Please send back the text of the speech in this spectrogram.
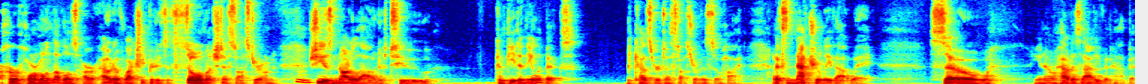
her hormone levels are out of whack. She produces so much testosterone. Hmm. She is not allowed to compete in the Olympics because her testosterone is so high. And it's naturally that way. So, you know, how does that even happen?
